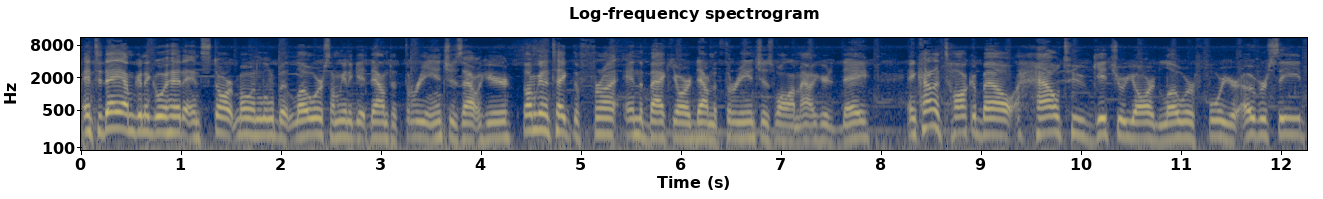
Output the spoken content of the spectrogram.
And today I'm going to go ahead and start mowing a little bit lower. So I'm going to get down to three inches out here. So I'm going to take the front and the backyard down to three inches while I'm out here today and kind of talk about how to get your yard lower for your overseed.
